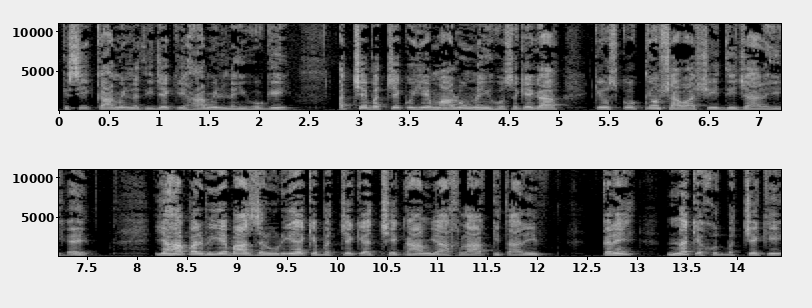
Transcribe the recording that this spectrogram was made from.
کسی کامل نتیجے کی حامل نہیں ہوگی۔ اچھے بچے کو یہ معلوم نہیں ہو سکے گا کہ اس کو کیوں شاباشی دی جا رہی ہے۔ یہاں پر بھی یہ بات ضروری ہے کہ بچے کے اچھے کام یا اخلاق کی تعریف کریں۔ نہ کہ خود بچے کی،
